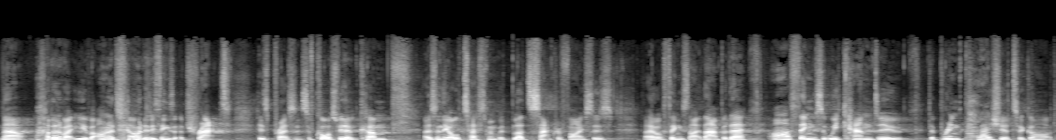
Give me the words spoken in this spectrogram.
Now, I don't know about you, but I want, to, I want to do things that attract his presence. Of course, we don't come, as in the Old Testament, with blood sacrifices uh, or things like that, but there are things that we can do that bring pleasure to God.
